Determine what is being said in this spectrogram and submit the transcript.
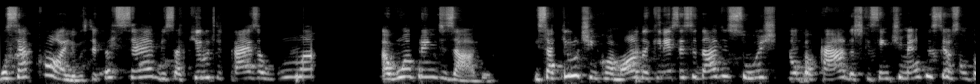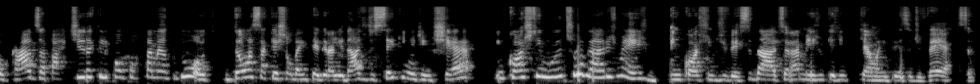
você acolhe, você percebe se aquilo te traz alguma, algum aprendizado. E se aquilo te incomoda, que necessidades suas são tocadas, que sentimentos seus são tocados a partir daquele comportamento do outro. Então, essa questão da integralidade, de ser quem a gente é, encosta em muitos lugares mesmo. Encosta em diversidade, será mesmo que a gente quer uma empresa diversa?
